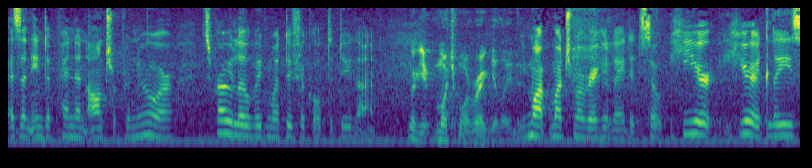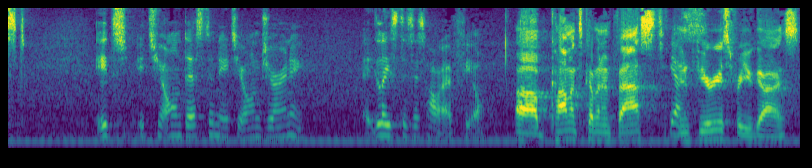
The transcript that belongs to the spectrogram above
as an independent entrepreneur, it's probably a little bit more difficult to do that We get much more regulated. mu- much more regulated. So here, here at least, it's it's your own destiny, it's your own journey. At least this is how I feel. Uh, comments coming in fast Yes. Mm-hmm. and furious for you guys.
